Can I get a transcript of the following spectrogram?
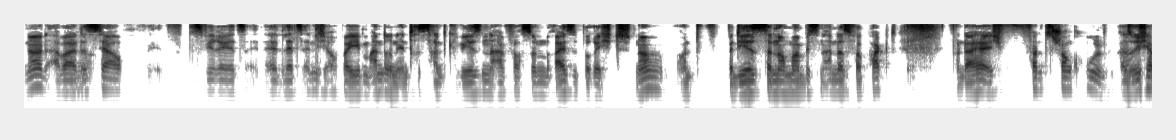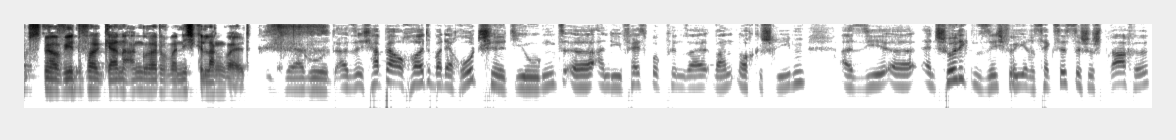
ne? Aber ja. das ist ja auch, das wäre jetzt äh, letztendlich auch bei jedem anderen interessant gewesen, einfach so ein Reisebericht, ne? Und bei dir ist es dann noch mal ein bisschen anders verpackt. Von daher, ich fand es schon cool. Also ich habe es mir auf jeden Fall gerne angehört und war nicht gelangweilt. Sehr gut. Also ich habe ja auch heute bei der Rothschild-Jugend äh, an die Facebook-Pin-Wand noch geschrieben. Also sie äh, entschuldigten sich für ihre sexistische Sprache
